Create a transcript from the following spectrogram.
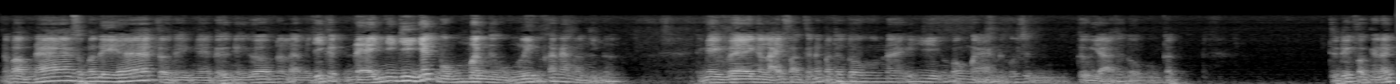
nó bầm đá xong nó đi hết. Rồi thì ngày tự ngày gom, nó lại mà chỉ cái để như duy nhất một mình một liên có khả năng làm chuyện đó. Thì ngày về, ngày lại phật cái nó bà thế tôn hôm nay cái gì của con mạng thì con xin từ giả thế tôn cũng tịch. Thì đức phật ngày nói,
